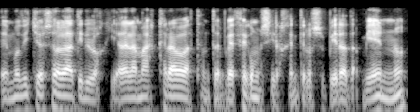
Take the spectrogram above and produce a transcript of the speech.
hemos dicho eso de la trilogía de la máscara bastantes veces, como si la gente lo supiera también, ¿no?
